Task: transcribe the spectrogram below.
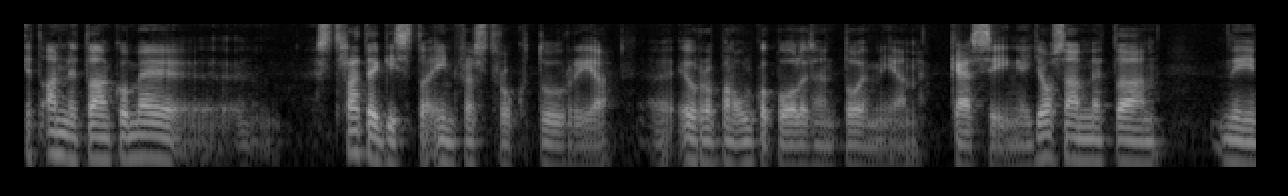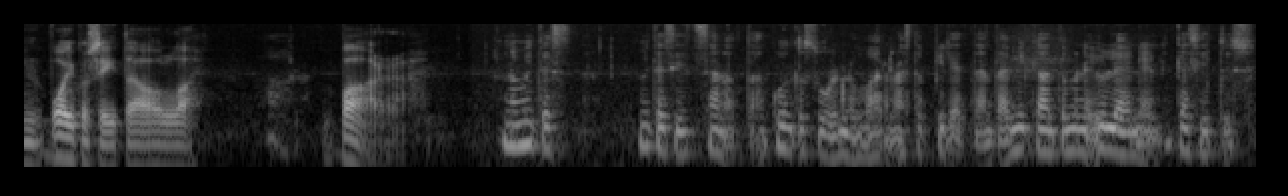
että annetaanko me strategista infrastruktuuria Euroopan ulkopuolisen toimijan käsiin, ja jos annetaan, niin voiko siitä olla vaaraa? No mites mitä siitä sanotaan? Kuinka suurena varnaista pidetään tai mikä on tämmöinen yleinen käsitys?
